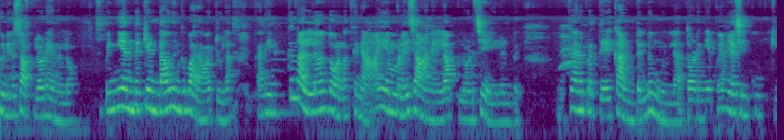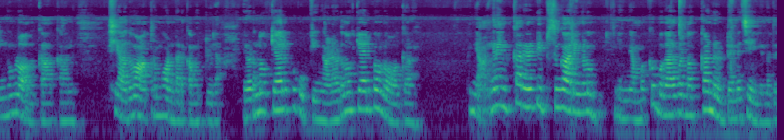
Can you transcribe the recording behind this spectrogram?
വീഡിയോസ് അപ്ലോഡ് ചെയ്യണമല്ലോ അപ്പം ഇനി എന്തൊക്കെ ഉണ്ടാവും എനിക്ക് പറയാൻ പറ്റില്ല കാരണം എനിക്ക് നല്ലതെന്ന് തോന്നൊക്കെ ഞാൻ നമ്മളെ ചാനലിൽ അപ്ലോഡ് ചെയ്യലുണ്ട്. എനിക്ക് അങ്ങനെ പ്രത്യേക കണ്ടന്റ് ഒന്നുമില്ല. തുടങ്ങിയപ്പോൾ ഞാൻ വിചാരിച്ചു കുക്കിംഗ് വ്ളോഗൊക്കെ ആക്കാമെന്ന് പക്ഷെ അത് മാത്രം കൊണ്ടുനടക്കാൻ പറ്റില്ല എവിടെ നോക്കിയാലും ഇപ്പോൾ ആണ്. എവിടെ നോക്കിയാലും ഇപ്പോൾ വ്ളോഗാണ് ഞാൻ അങ്ങനെ എനിക്കറിയാം ടിപ്സും കാര്യങ്ങളും. നമുക്ക് ഉപകാരപ്പെടുന്നൊക്കെ ഇട്ട് തന്നെ ചെയ്യുന്നത്.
